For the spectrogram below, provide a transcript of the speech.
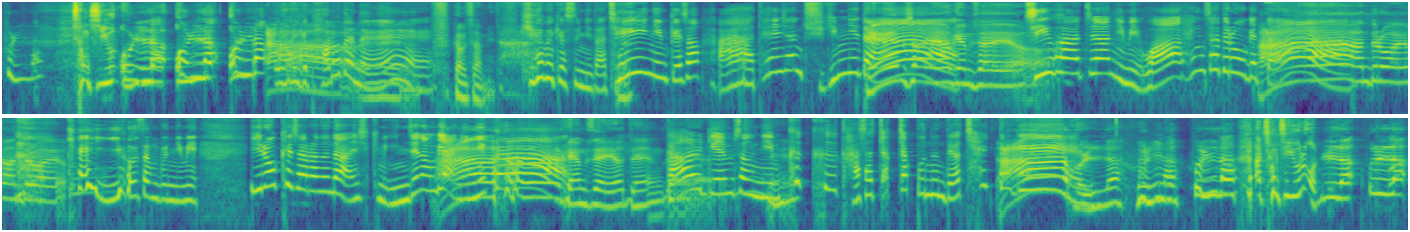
훌라. 청취율 올라, 올라, 올라. 야, 이거 바로 되네. 네. 감사합니다. 기가 막혔습니다. 제이님께서, 아, 텐션 죽입니다. 감사해요, 감사해요. 지화자 님이, 와, 행사 들어오겠다. 아, 안 들어와요, 안 들어와요. K2539님이, 이렇게 잘하는데 안 시키면 인재 낭비 아, 아닙니까? 감사해요, 네. 가을 감성님, 네. 크크, 가사 쫙쫙 붙는데요. 찰떡이. 아, 올라, 올라, 올라. 아, 청취율 올라, 올라,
